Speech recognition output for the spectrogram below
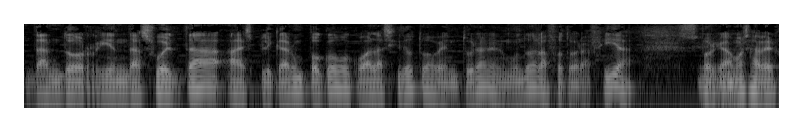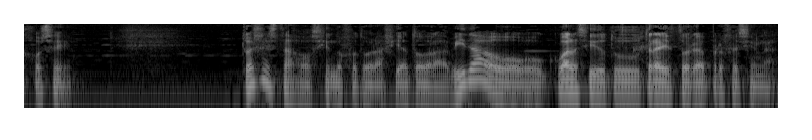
dando rienda suelta a explicar un poco cuál ha sido tu aventura en el mundo de la fotografía. Porque vamos a ver, José, ¿Tú has estado haciendo fotografía toda la vida o cuál ha sido tu trayectoria profesional?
